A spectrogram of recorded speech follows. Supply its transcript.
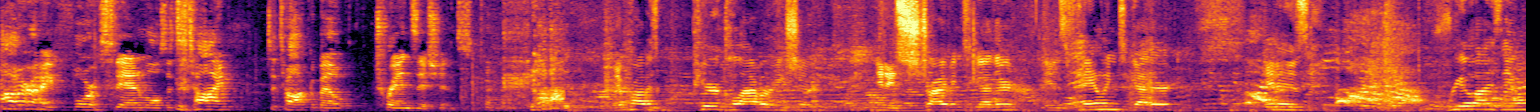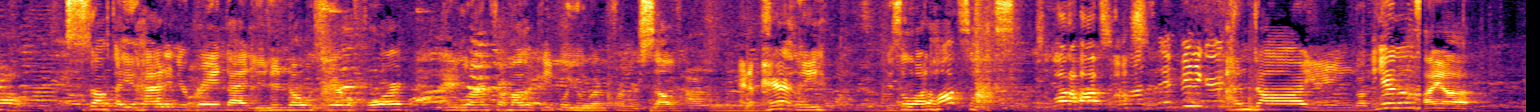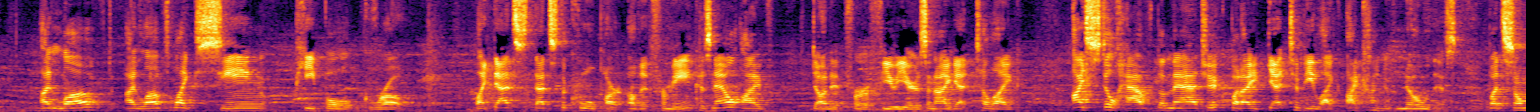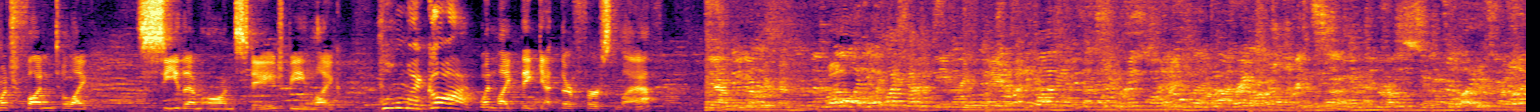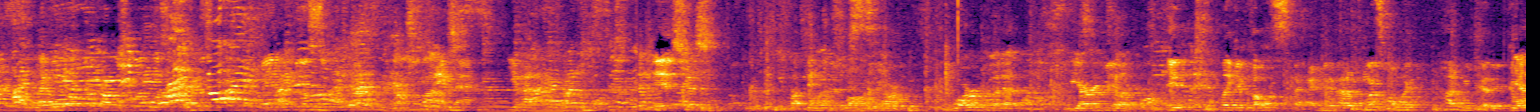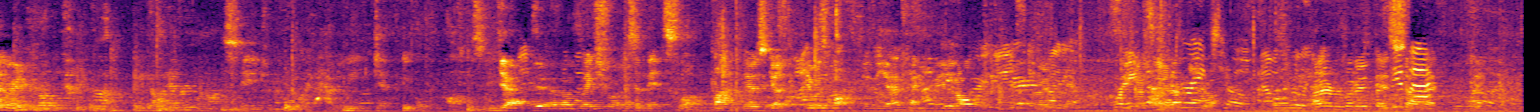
All right, forest animals. It's time to talk about transitions. Improv is pure collaboration. It is striving together. It is failing together. It is realizing stuff that you had in your brain that you didn't know was there before. You learn from other people. You learn from yourself. And apparently, it's a lot of hot sauce. It's a lot of hot sauce. And vinegar! I'm dying on the inside. I uh I loved I loved like seeing people grow. Like that's that's the cool part of it for me cuz now I've done it for a few years and I get to like I still have the magic but I get to be like I kind of know this. But so much fun to like see them on stage being like oh my god when like they get their first laugh. It's just fucking We're good at one. We are good at one. It, like if I was stagnant at a point, so I'm like, how do we get it going? Yeah, we got everyone on stage, and then we're like, how do we get people off stage? Yeah, yeah, and I was like, Which was a bit slow, but it was good. it was fun. In the end, we made it all. Great. Great show. That was really Hi, everybody. See you so back. good.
